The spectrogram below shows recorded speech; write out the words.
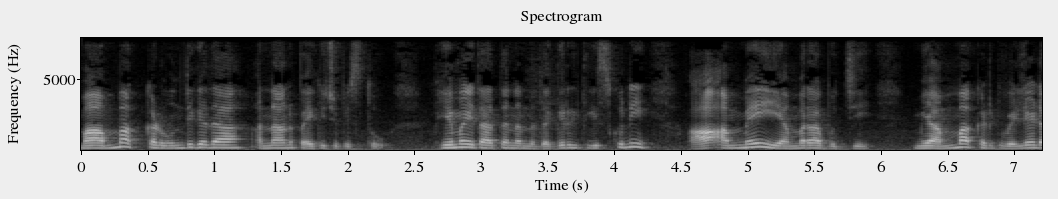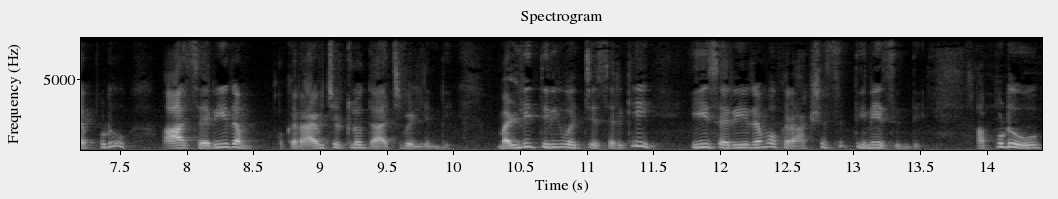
మా అమ్మ అక్కడ ఉంది కదా అన్నాను పైకి చూపిస్తూ. భీమయ్య తాత నన్ను దగ్గరికి తీసుకుని ఆ అమ్మే ఈ అమ్మరా బుజ్జి. మీ అమ్మ అక్కడికి వెళ్ళేటప్పుడు ఆ శరీరం ఒక రావి చెట్లో దాచి వెళ్ళింది. మళ్ళీ తిరిగి వచ్చేసరికి ఈ శరీరం ఒక రాక్షసి తినేసింది. అప్పుడు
